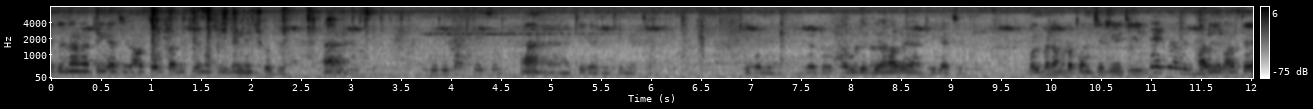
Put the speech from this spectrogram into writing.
আছে। না না ঠিক আছে অত তাহলে কি অসুবিধা নেই। ছবি। হ্যাঁ। হ্যাঁ হ্যাঁ হ্যাঁ ঠিক আছে ঠিক আছে। ঠিক আছে একটু ঠাকুরকে দেওয়া হবে হ্যাঁ ঠিক আছে। বলবেন আমরা পৌঁছে দিয়েছি। মহারাজের হাতে।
